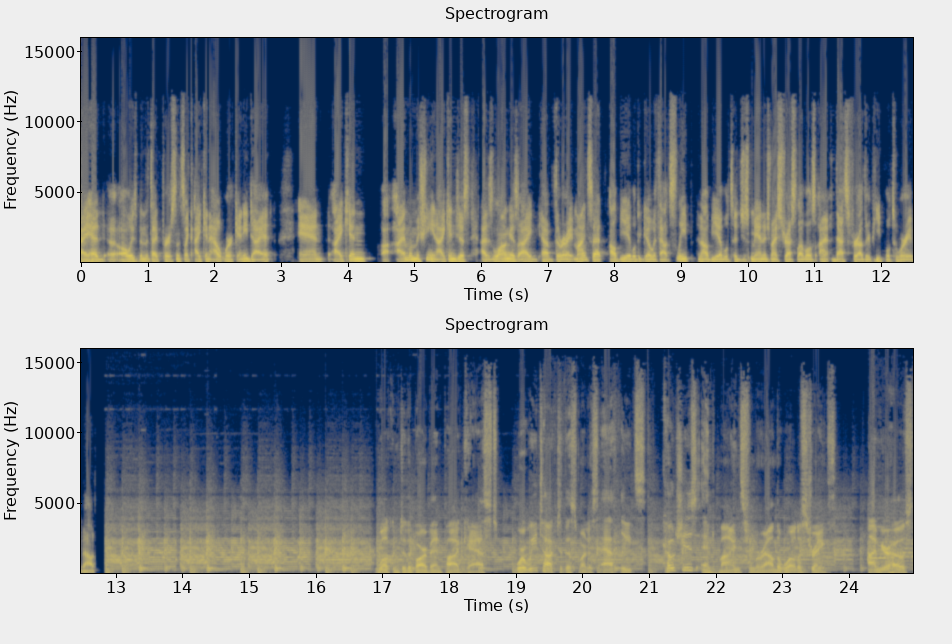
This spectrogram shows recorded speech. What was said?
I had uh, always been the type of person that's like, I can outwork any diet and I can, I'm a machine. I can just, as long as I have the right mindset, I'll be able to go without sleep and I'll be able to just manage my stress levels. I, that's for other people to worry about. Welcome to the Barbend Podcast, where we talk to the smartest athletes, coaches, and minds from around the world of strength. I'm your host,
